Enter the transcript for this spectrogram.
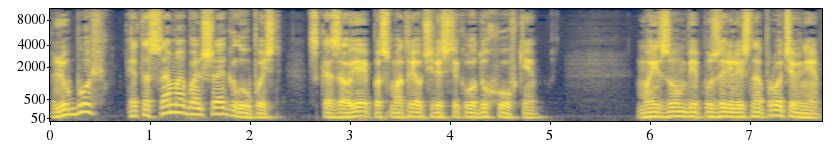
любовь — это самая большая глупость, — сказал я и посмотрел через стекло духовки. Мои зомби пузырились на противне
